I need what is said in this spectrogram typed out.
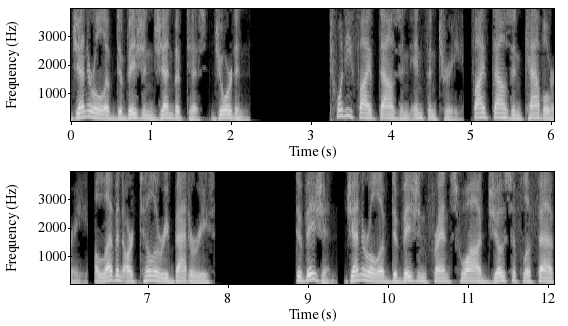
General of Division Jean-Baptiste Jourdan 25,000 infantry, 5,000 cavalry, 11 artillery batteries Division, General of Division François-Joseph Lefebvre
